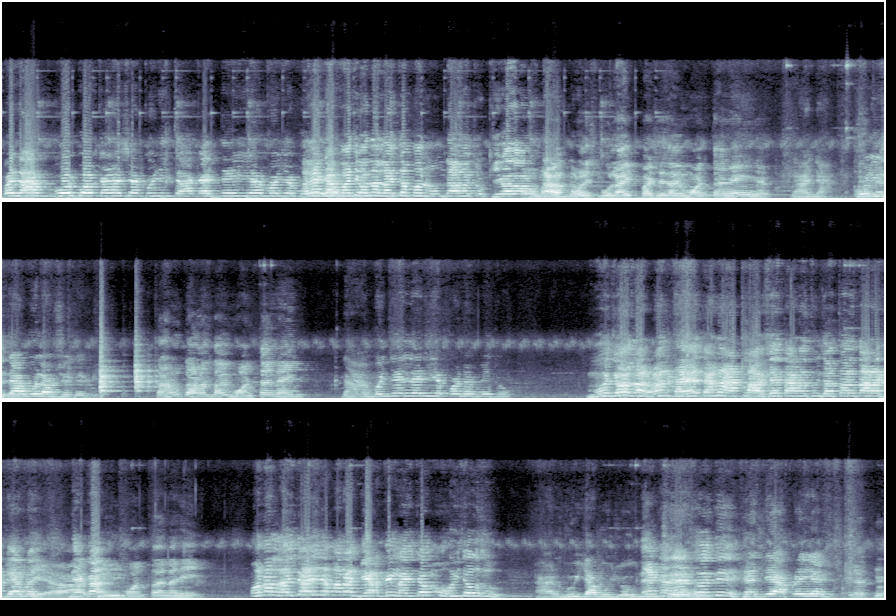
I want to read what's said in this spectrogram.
પણ આમ બોલ બોલ કરે છે કોઈની તાકાત નહીં યાર મને અરે બોલે. ઓના મને લઈ જાઓ મને ઊંઘ આવે તો ખીવા વાળું કામ કરો. પોલીસ બોલાઈ જ પછી તમે માનતા નહીં ને. ના ના. પોલીસ ના બોલાવશો તમે. તારું કારણ તમે મોનતા નહીં. ના મને લડીએ પણ અમે તો હું જો થાય તાને આટલા આવશે તાને તું જતો રહે તારા ઘેર ભાઈ નેકર. માનતા નહીં ઓને લઈ જાય છે મારા ઘેરથી લઈ જાવ હું હુઈ જાઉં છું હાલ હુઈ જાવું જોઉં ને છું. કરે તો દી. એટલે આપણે એ જ. લે જો.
